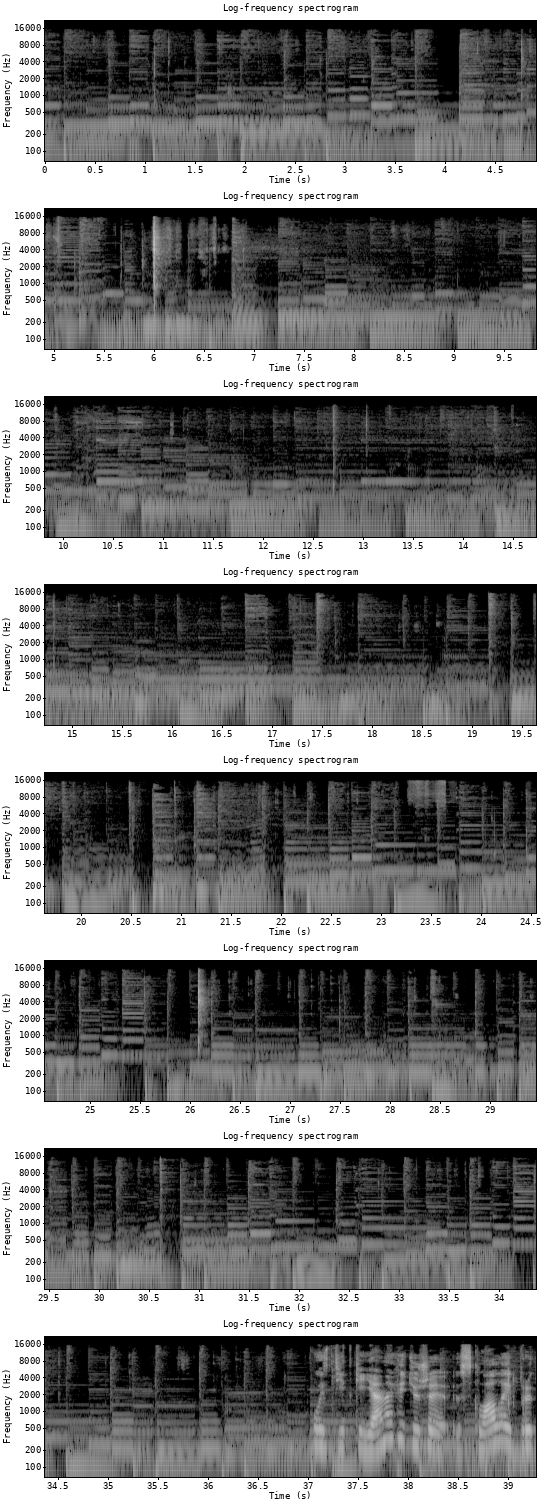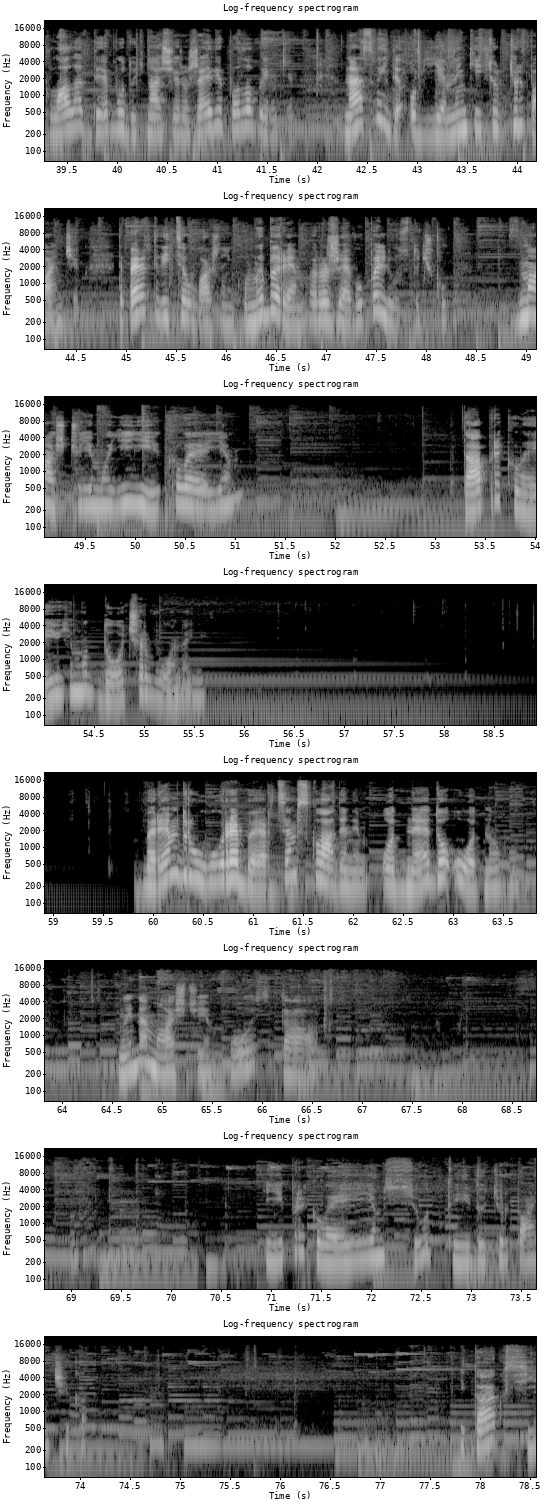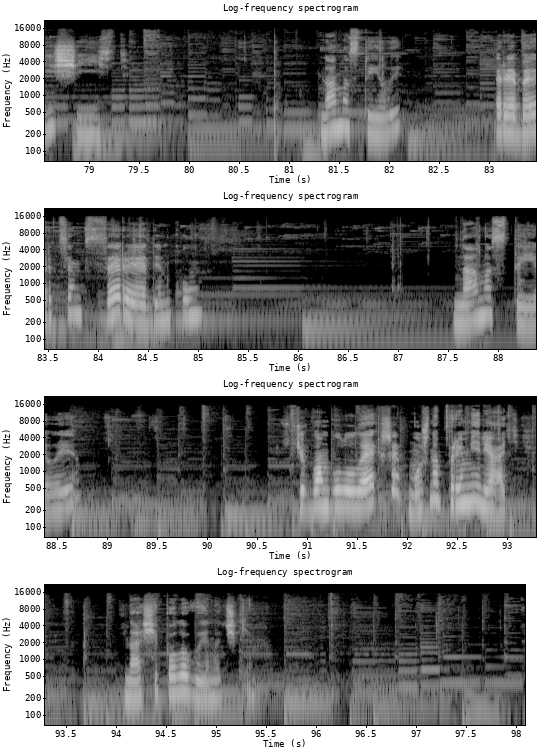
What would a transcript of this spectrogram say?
Ось, дітки, я навіть уже склала і приклала, де будуть наші рожеві половинки. У нас вийде об'ємненький тюльпанчик. Тепер дивіться уважненько, ми беремо рожеву пелюсточку, змащуємо її клеєм та приклеюємо до червоної. Беремо другу реберцем, складеним одне до одного. Ми намащуємо ось так. І приклеюємо сюди до тюльпанчика. І так всі шість. Намастили реберцем всерединку, намастили. Щоб вам було легше, можна приміряти наші половиночки.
